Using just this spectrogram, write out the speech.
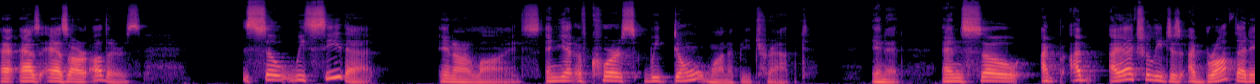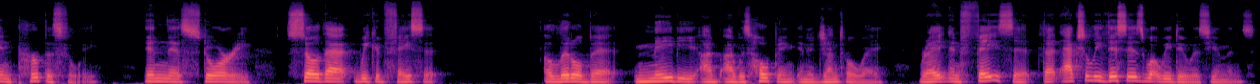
as as are others. So we see that in our lives, and yet, of course, we don't want to be trapped in it. And so I, I, I actually just I brought that in purposefully in this story so that we could face it a little bit. Maybe I, I was hoping in a gentle way right? And face it that actually this is what we do as humans.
